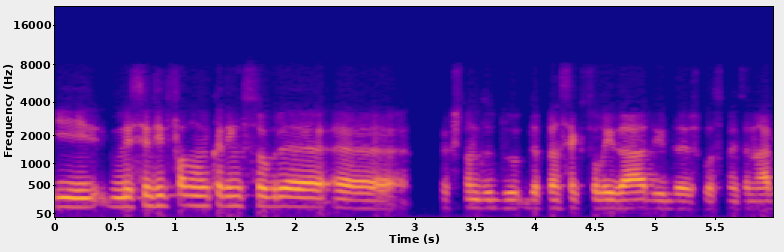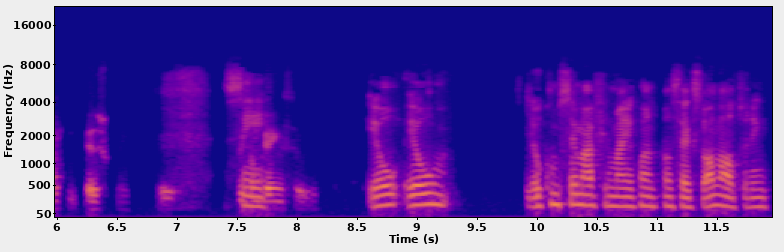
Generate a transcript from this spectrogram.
E nesse sentido fala um bocadinho sobre a, a questão de, de, da pansexualidade e das relações anárquicas. Sim, eu, eu, eu comecei-me a afirmar enquanto pansexual na altura em que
